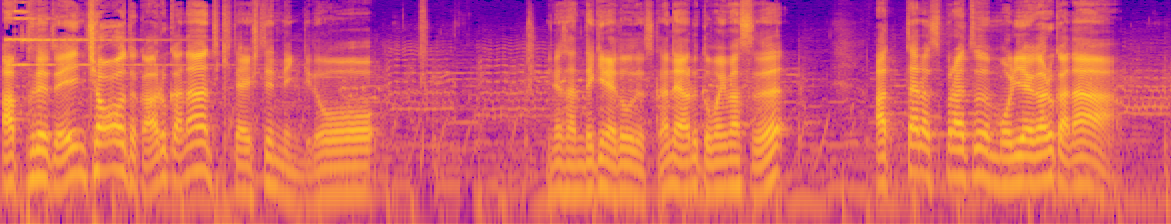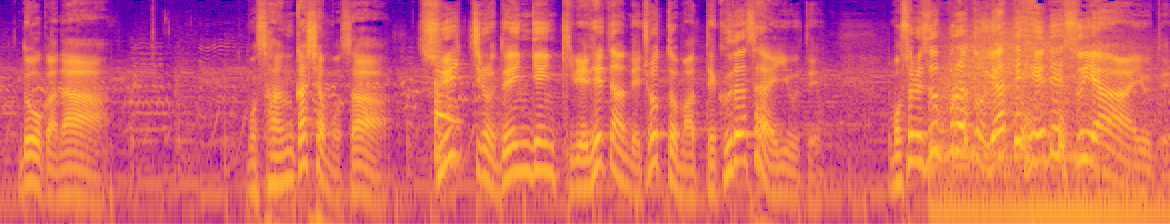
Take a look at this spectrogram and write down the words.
アップデート延長とかあるかなって期待してんねんけど。皆さん的にはどうですかね？あると思います？あったらスプラトゥーン盛り上がるかな？どうかな？もう参加者もさスイッチの電源切れてたんでちょっと待ってください言うて。もうそれスプラトゥーンやってへんですやん言うて。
